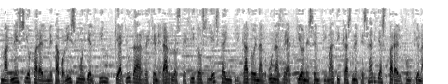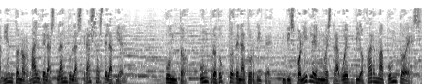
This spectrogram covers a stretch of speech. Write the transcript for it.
magnesio para el metabolismo y el zinc que ayuda a regenerar los tejidos y está implicado en algunas reacciones enzimáticas necesarias para el funcionamiento normal de las glándulas grasas de la piel. Punto. Un producto de Naturbite, disponible en nuestra web biofarma.es.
